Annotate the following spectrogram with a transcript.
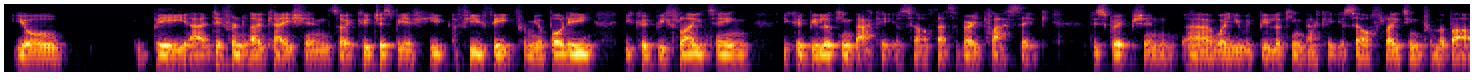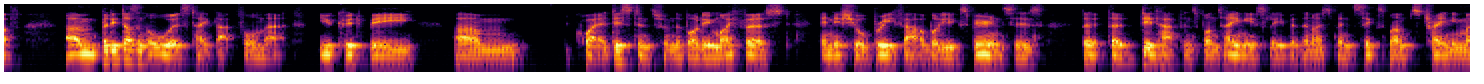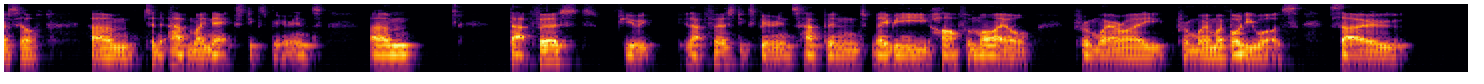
you'll be at a different location. So it could just be a few, a few feet from your body. You could be floating you could be looking back at yourself. That's a very classic description uh, where you would be looking back at yourself floating from above. Um, but it doesn't always take that format. You could be um, quite a distance from the body. My first initial brief out of body experiences that, that did happen spontaneously, but then I spent six months training myself um, to have my next experience. Um, that first few that first experience happened maybe half a mile from where I from where my body was. So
